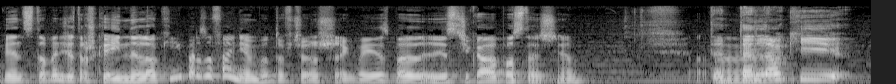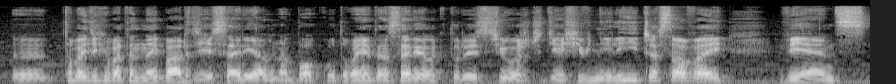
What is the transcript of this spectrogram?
więc to będzie troszkę inny Loki i bardzo fajnie, bo to wciąż jakby jest, jest ciekawa postać, nie? Ten, ten Loki to będzie chyba ten najbardziej serial na boku. To będzie ten serial, który z siłą rzeczy dzieje się w innej linii czasowej, więc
